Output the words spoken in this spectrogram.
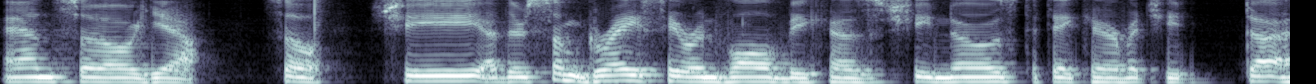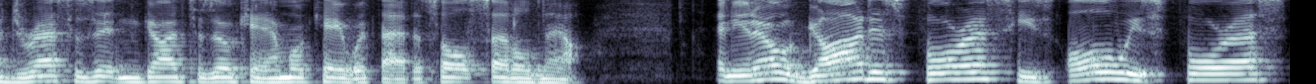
and so yeah, so she uh, there's some grace here involved because she knows to take care of it. She addresses it, and God says, okay, I'm okay with that. It's all settled now. And you know, God is for us. He's always for us.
